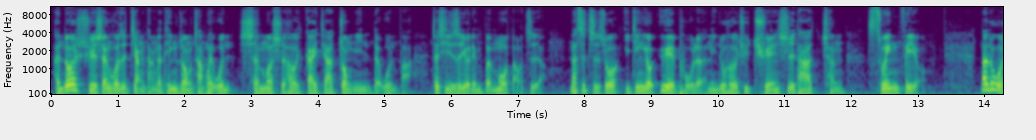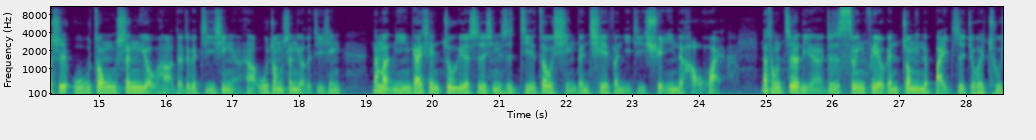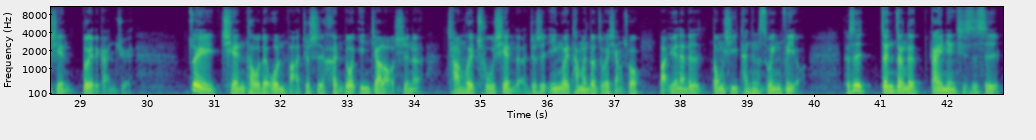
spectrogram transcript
很多学生或者讲堂的听众常会问，什么时候该加重音的问法？这其实是有点本末倒置啊。那是指说已经有乐谱了，你如何去诠释它成 swing feel？那如果是无中生有哈的这个即兴啊，哈无中生有的即兴，那么你应该先注意的事情是节奏型跟切分以及选音的好坏。那从这里呢，就是 swing feel 跟重音的摆置就会出现对的感觉。最前头的问法就是很多音教老师呢常会出现的，就是因为他们都只会想说把原来的东西弹成 swing feel，可是真正的概念其实是。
